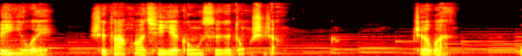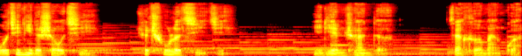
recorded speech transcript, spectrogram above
另一位是大华企业公司的董事长。这晚，吴经理的手气却出了奇迹，一连串的在合满关。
